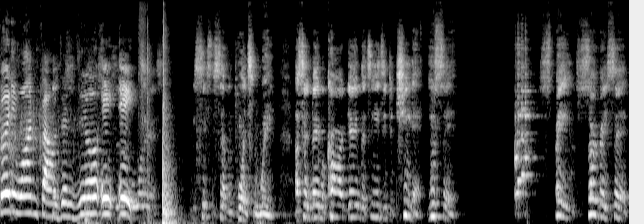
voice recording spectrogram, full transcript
31,088. He's 67 points away. I said, name a card game that's easy to cheat at. You said spades. Survey said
